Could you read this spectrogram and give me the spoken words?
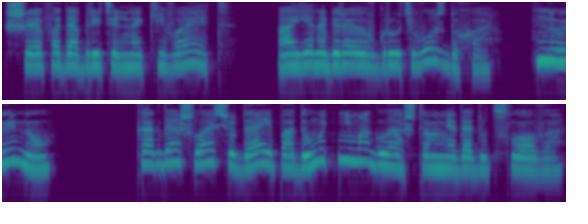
Шеф одобрительно кивает, а я набираю в грудь воздуха. Ну и ну. Когда шла сюда и подумать не могла, что мне дадут слово.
